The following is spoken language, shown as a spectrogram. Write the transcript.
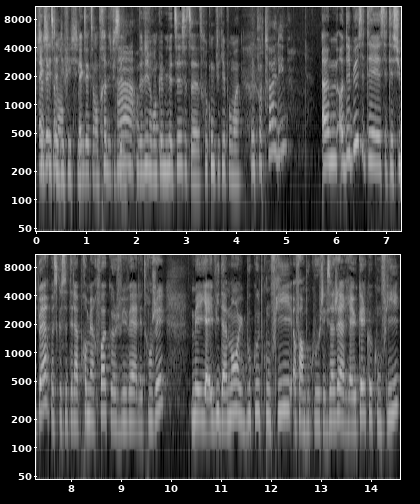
Ça, c'était difficile. Exactement, très difficile. Ah, de vivre en communauté, c'était trop compliqué pour moi. Et pour toi, Aline? Euh, Au début, c'était super parce que c'était la première fois que je vivais à l'étranger. Mais il y a évidemment eu beaucoup de conflits. Enfin, beaucoup, j'exagère. Il y a eu quelques conflits.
